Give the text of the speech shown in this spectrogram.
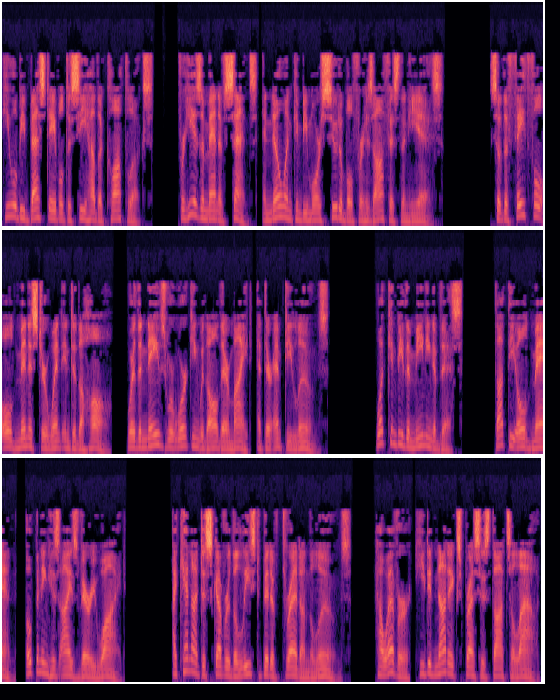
he will be best able to see how the cloth looks. For he is a man of sense, and no one can be more suitable for his office than he is. So the faithful old minister went into the hall, where the knaves were working with all their might, at their empty looms. What can be the meaning of this? thought the old man, opening his eyes very wide. I cannot discover the least bit of thread on the looms. However, he did not express his thoughts aloud.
